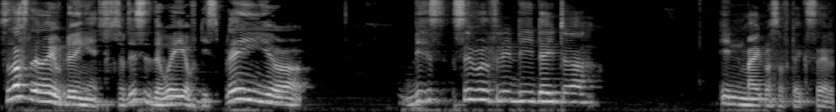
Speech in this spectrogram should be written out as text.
So that's the way of doing it. So this is the way of displaying your this Civil 3D data in Microsoft Excel,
